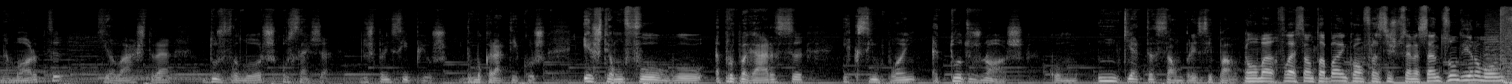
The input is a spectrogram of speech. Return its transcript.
na morte que alastra dos valores, ou seja, dos princípios democráticos. Este é um fogo a propagar-se e que se impõe a todos nós como inquietação principal. Uma reflexão também com Francisco Sena Santos, um dia no mundo.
